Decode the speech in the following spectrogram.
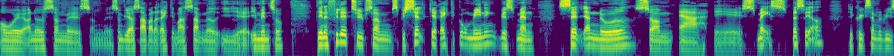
og, øh, og noget, som, øh, som, øh, som vi også arbejder rigtig meget sammen med i, øh, i Mento. Det er en affiliate-type, som specielt giver rigtig god mening, hvis man sælger noget, som er øh, smagsbaseret. Det kunne eksempelvis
